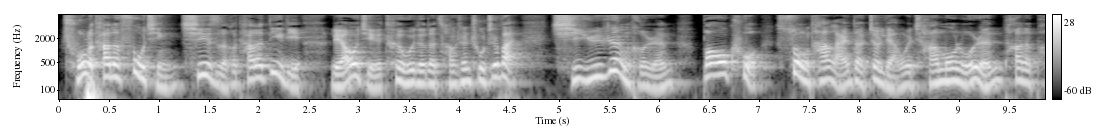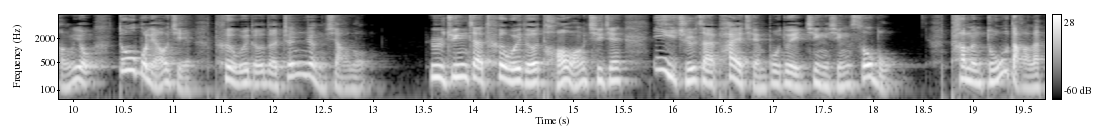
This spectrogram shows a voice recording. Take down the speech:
除了他的父亲、妻子和他的弟弟了解特维德的藏身处之外，其余任何人，包括送他来的这两位查摩罗人，他的朋友都不了解特维德的真正下落。日军在特维德逃亡期间，一直在派遣部队进行搜捕，他们毒打了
